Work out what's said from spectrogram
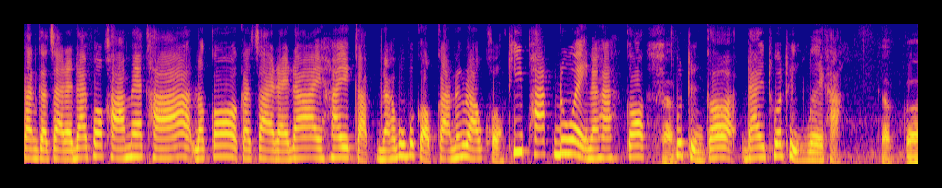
การกระจายรายได้พ่อค้าแม่ค้า แล้วก็กระจายรายได้ให้กับนะคะผู้ประกอบการเรื่องราวของที่พักด้วยนะคะ ก็ครับพูดถึงก็ได้ทั่วถึงเลยค่ะ ครับก็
